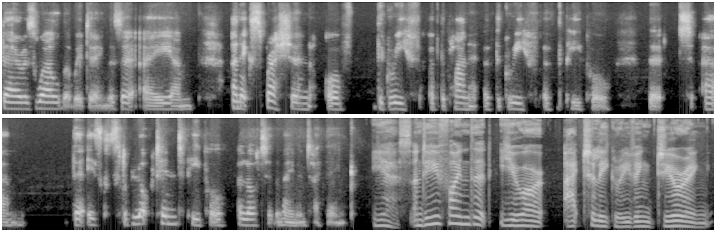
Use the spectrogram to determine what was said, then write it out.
there as well that we're doing. There's a, a um, an expression of the grief of the planet, of the grief of the people that um, that is sort of locked into people a lot at the moment. I think. Yes, and do you find that you are actually grieving during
